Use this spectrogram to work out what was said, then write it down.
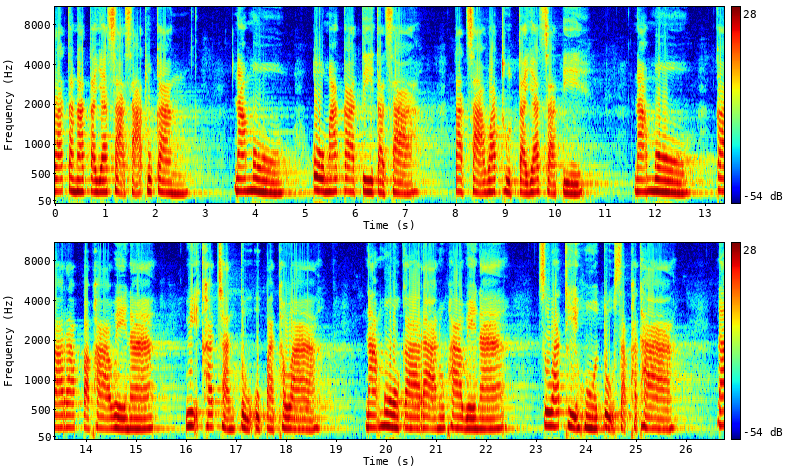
รัตนัตยัสสะสาธุกัง นะโม โอมากาตีตัสสา ตัสสาวัตถุตยัสสะปีนะโม การัปปภาเวนะ วิคัจฉันตุอุปัฏฐวานะโมการานุภาเวนะสุวัตถิโหตุสัพพทานะ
